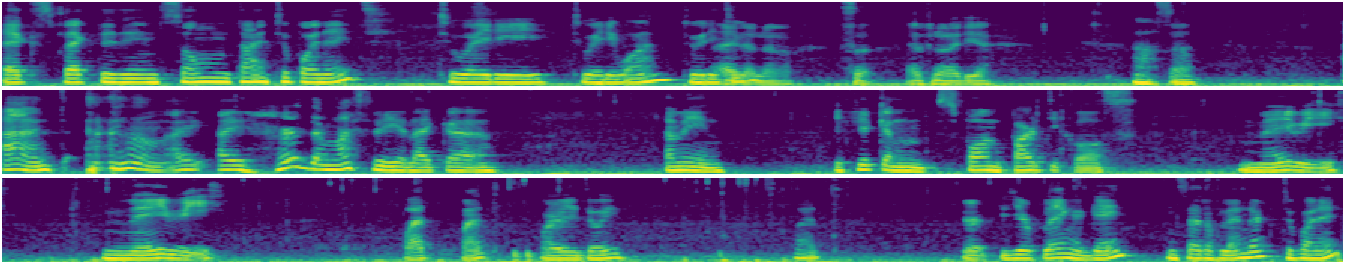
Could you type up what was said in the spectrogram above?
expected in some time 2.8, 280, 281, 282. I don't know. So I have no idea. Awesome. And I I heard there must be like a. I mean, if you can spawn particles, maybe, maybe. What? What? What are you doing? What? You're you're playing a game inside of Blender 2.8?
